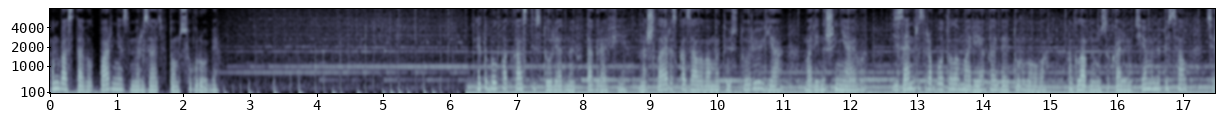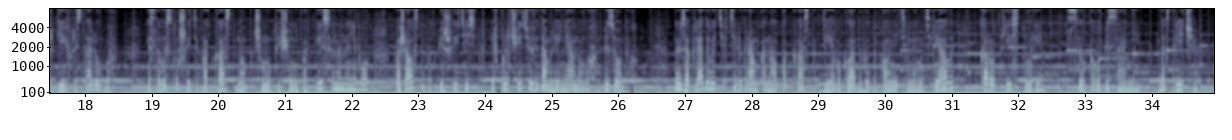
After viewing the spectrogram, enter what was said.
он бы оставил парня замерзать в том сугробе. Это был подкаст «История одной фотографии». Нашла и рассказала вам эту историю я, Марина Шиняева. Дизайн разработала Мария Гайдай-Турлова, а главную музыкальную тему написал Сергей Христолюбов. Если вы слушаете подкаст, но почему-то еще не подписаны на него, пожалуйста, подпишитесь и включите уведомления о новых эпизодах. Ну и заглядывайте в телеграм-канал подкаста, где я выкладываю дополнительные материалы и короткие истории. Ссылка в описании. До встречи!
